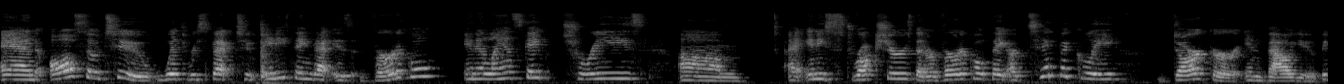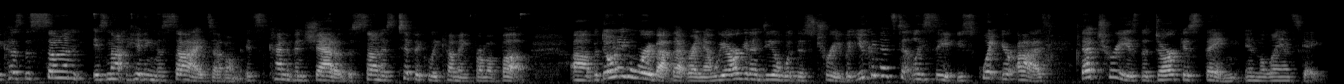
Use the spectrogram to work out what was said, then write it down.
And also too, with respect to anything that is vertical in a landscape, trees, um, uh, any structures that are vertical, they are typically darker in value because the sun is not hitting the sides of them. It's kind of in shadow. The sun is typically coming from above. Uh, but don't even worry about that right now. We are going to deal with this tree. But you can instantly see, if you squint your eyes, that tree is the darkest thing in the landscape.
